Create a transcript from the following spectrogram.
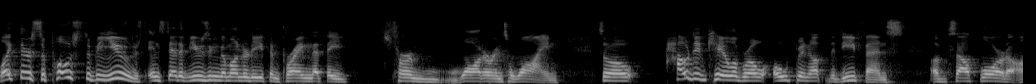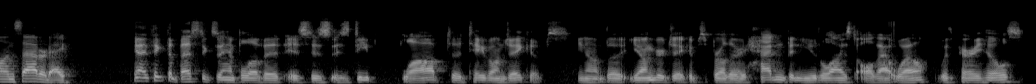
like they're supposed to be used instead of using them underneath and praying that they turn water into wine. So, how did Caleb Rowe open up the defense of South Florida on Saturday? Yeah, I think the best example of it is his, his deep lob to Tavon Jacobs. You know, the younger Jacobs brother hadn't been utilized all that well with Perry Hills,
